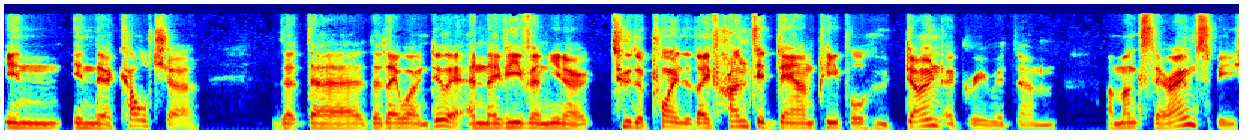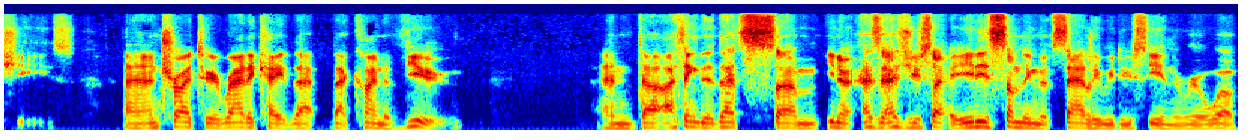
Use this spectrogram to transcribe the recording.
in in their culture that that they won't do it. And they've even, you know, to the point that they've hunted down people who don't agree with them amongst their own species and tried to eradicate that that kind of view. And uh, I think that that's, um, you know, as as you say, it is something that sadly we do see in the real world.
